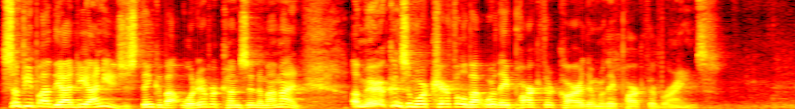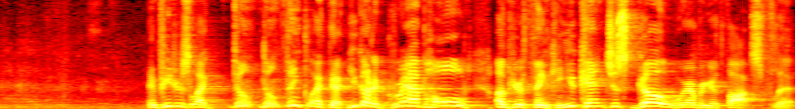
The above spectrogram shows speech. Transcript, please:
Some people have the idea I need to just think about whatever comes into my mind. Americans are more careful about where they park their car than where they park their brains. And Peter's like, don't, don't think like that. You got to grab hold of your thinking. You can't just go wherever your thoughts flit.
